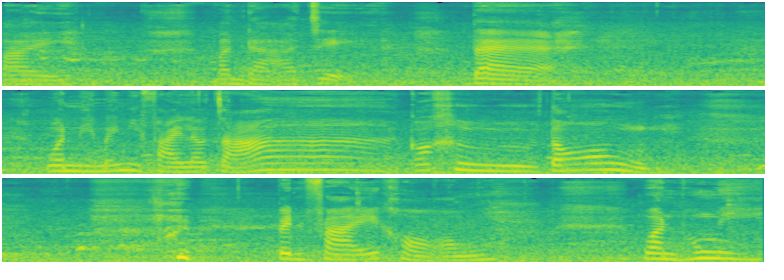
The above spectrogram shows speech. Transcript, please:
ไปบรรดาเจ แต่วันนี้ไม่มีไฟแล้วจ้า ก็คือต้องเป็นไฟของวันพรุ่งนี้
